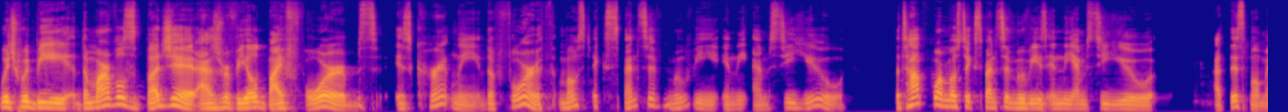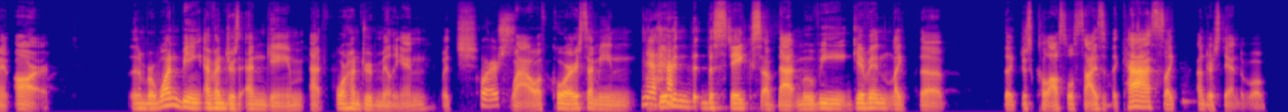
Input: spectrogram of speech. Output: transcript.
which would be the marvel's budget as revealed by forbes is currently the fourth most expensive movie in the mcu the top four most expensive movies in the mcu at this moment are the number one being avengers endgame at 400 million which of course. wow of course i mean Yeah. given the, the stakes of that movie given like the the just colossal size of the cast, like understandable.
